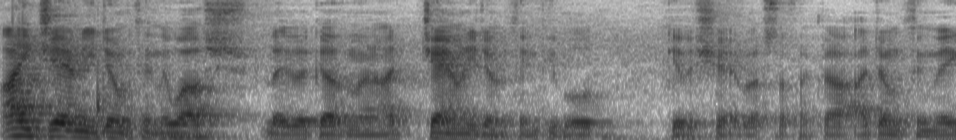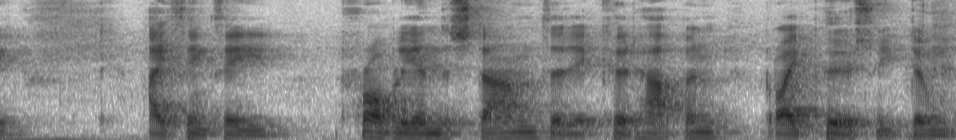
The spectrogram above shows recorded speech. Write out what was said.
I generally don't think the Welsh Labour government, I generally don't think people give a shit about stuff like that. I don't think they, I think they probably understand that it could happen, but I personally don't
